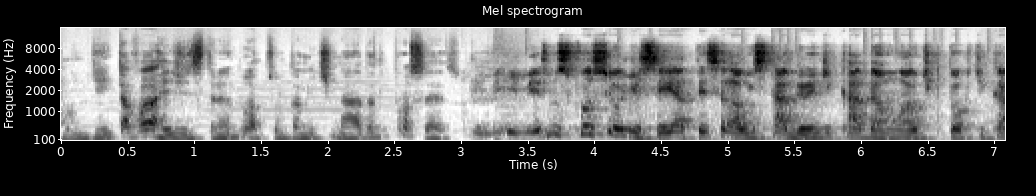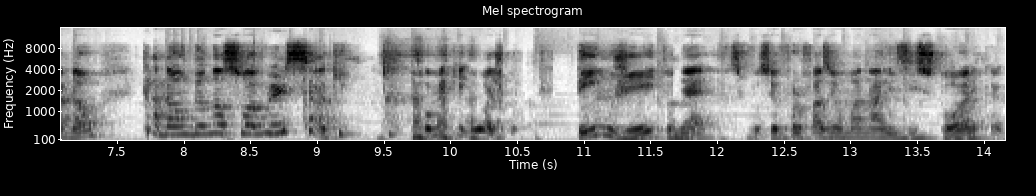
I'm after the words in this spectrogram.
ninguém tava registrando absolutamente nada do processo. E, e, mesmo se fosse hoje, você ia ter, sei lá, o Instagram de cada um, lá, o TikTok de cada um, cada um dando a sua versão. Que, como é que. Lógico, tem um jeito, né? Se você for fazer uma análise histórica,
